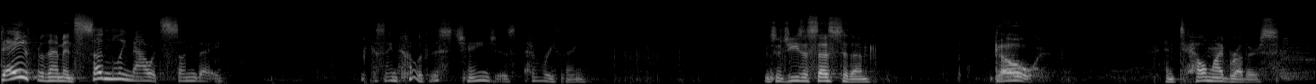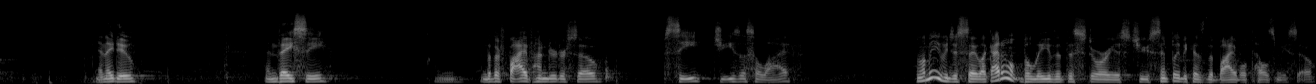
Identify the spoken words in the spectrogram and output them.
day for them, and suddenly now it's Sunday. Because they know this changes everything. And so Jesus says to them, Go and tell my brothers. And they do. And they see. And another 500 or so see Jesus alive. Let me even just say, like, I don't believe that this story is true simply because the Bible tells me so.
